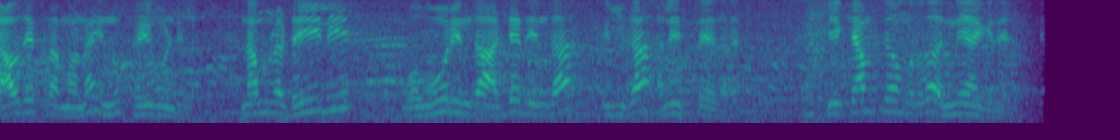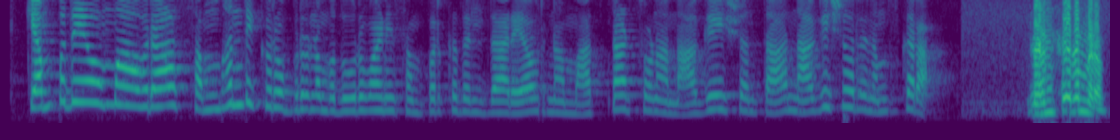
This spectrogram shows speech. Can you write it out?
ಯಾವುದೇ ಕ್ರಮನ ಇನ್ನೂ ಕೈಗೊಂಡಿಲ್ಲ. ನಮ್ಮನ್ನ ಡೈಲಿ ಊರಿಂದ, ಅಡ್ಡೆದಿಂದ ಇಲ್ಲಿಗ ಅಲಿಸ್ತಾ ಇದ್ದಾರೆ. ಈ ಕ್ಯಾಂಪ್ ತಗೊಂಬರ್ದು ಅನ್ಯಾಯ ಆಗಿದೆ. ಕೆಂಪದೇವಮ್ಮ ಅವರ ಸಂಬಂಧಿಕರೊಬ್ಬರು ನಮ್ಮ ದೂರವಾಣಿ ಸಂಪರ್ಕದಲ್ಲಿದ್ದಾರೆ. ಅವ್ರನ್ನ ಮಾತನಾಡ್ಸೋಣ. ನಾಗೇಶ್ ಅಂತ. ನಾಗೇಶ್ ಅವರೇ ನಮಸ್ಕಾರ. ನಮಸ್ಕಾರ ಮೇಡಮ್.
